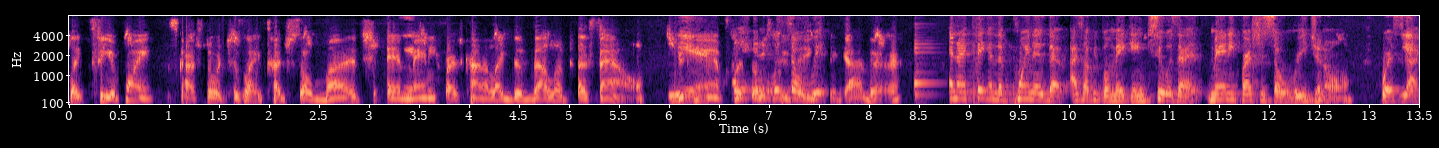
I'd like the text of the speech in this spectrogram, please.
like to your point, Scott Storch has like touched so much, and Yeah. Mannie Fresh kind of like developed a sound. You Yeah. can't put And it those was two so things ri- together. And I think, and the point is that I saw people making too is that Mannie Fresh is so regional, where Scott Yeah.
